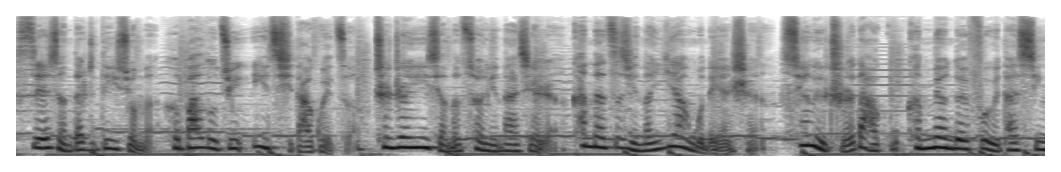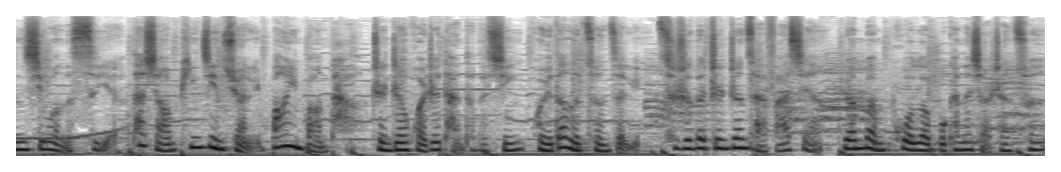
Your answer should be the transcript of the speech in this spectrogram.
四爷想带着弟兄们和八路军一起打鬼子。真真一想到村里那些人看待自己那厌恶的眼神。心里直打鼓，可面对赋予他新希望的四爷，他想要拼尽全力帮一帮他。真真怀着忐忑的心回到了村子里，此时的真真才发现，原本破落不堪的小山村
